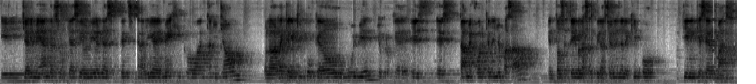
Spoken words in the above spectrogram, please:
y Jeremy Anderson, que ha sido líder de asistencias en la Liga de México, Anthony Young, pues la verdad que el equipo quedó muy bien, yo creo que es, está mejor que el año pasado, entonces te digo, las aspiraciones del equipo tienen que ser más.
